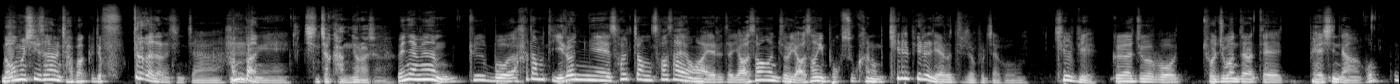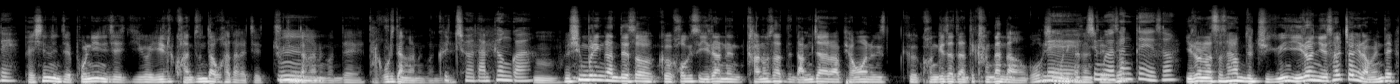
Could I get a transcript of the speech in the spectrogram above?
너무 시선을 잡았고 훅 들어가잖아 진짜 한 음. 방에. 진짜 강렬하잖아요. 왜냐면 그 뭐 하다못해 이런 류의 설정 서사 영화 예를 들어 여성은 주로 여성이 복수하는 킬빌을 예로 들어보자고. 킬빌. 그래가지고 뭐 조직원들한테 배신당하고 네. 배신은 이제 본인이 이제 이거 일을 관둔다고 하다가 이제 죽임 음. 당하는 건데 다구리 당하는 건데. 그렇죠. 남편과 음, 식물인간 돼서 그 거기서 일하는 간호사들 남자나 병원 의- 그 관계자들한테 강간당하고 식물인간 네, 상태에서 식물인 상태에서 일어나서 사람들 죽이고 이런 류의 설정이라면 근데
